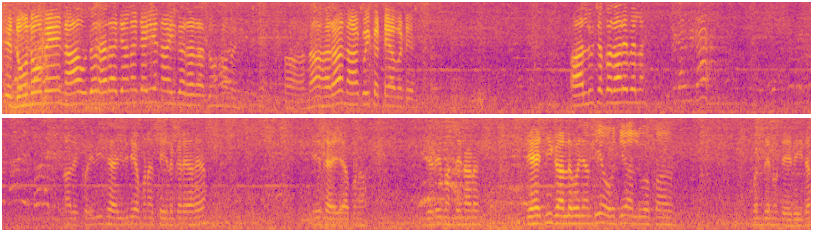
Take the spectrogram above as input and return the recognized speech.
ये दोनों में ना उधर हरा जाना चाहिए ना इधर हरा दोनों में हाँ ना हरा ना कोई कट्टिया बटिया ਆਲੂ ਚੱਕੋ ਸਾਰੇ ਪਹਿਲਾਂ ਆ ਦੇਖੋ, ਇਹ ਵੀ ਸਾਈਜ਼ ਵੀਰੇ ਆਪਣਾ ਸੇਲ ਕਰਿਆ ਹੋਇਆ। ਇਹ ਸਾਈਜ਼ ਆਪਣਾ। ਜਿਹੜੇ ਬੰਦੇ ਨਾਲ ਜਿਹੇ ਜੀ ਗੱਲ ਹੋ ਜਾਂਦੀ ਹੈ ਉਹ ਜਿਹੇ ਆਲੂ ਆਪਾਂ ਬੰਦੇ ਨੂੰ ਦੇ ਦੇਈਦਾ।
